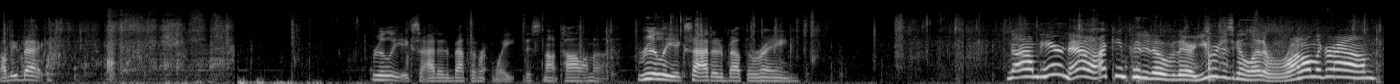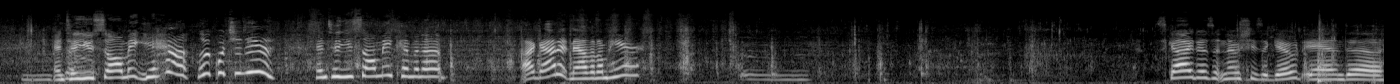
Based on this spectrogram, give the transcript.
I'll be back. Really excited about the rain. Wait, it's not tall enough. Really excited about the rain. No, I'm here now. I can put it over there. You were just gonna let it run on the ground until you saw me. Yeah, look what you did. Until you saw me coming up. I got it now that I'm here. Sky doesn't know she's a goat, and uh,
